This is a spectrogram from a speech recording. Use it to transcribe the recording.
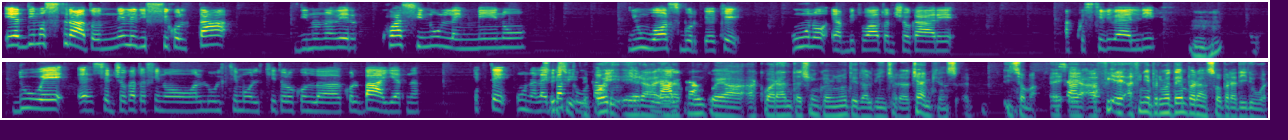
e ha dimostrato nelle difficoltà di non aver quasi nulla in meno di un Wolfsburg che uno è abituato a giocare a questi livelli, mm-hmm. due eh, si è giocato fino all'ultimo il titolo col, col Bayern e te una l'hai sì, battuta. Sì, poi era, era, comunque a, a, 45 minuti dal vincere la Champions, insomma, esatto. a, fine, a, fine, primo tempo erano sopra di due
